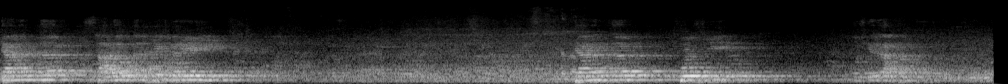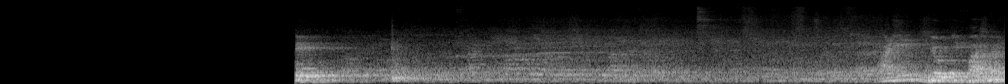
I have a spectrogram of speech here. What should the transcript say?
त्यानंतर साळोतर्फे बरेली त्यानंतर पोशी पोशी दाखवा आणि शेवटी पाषाण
